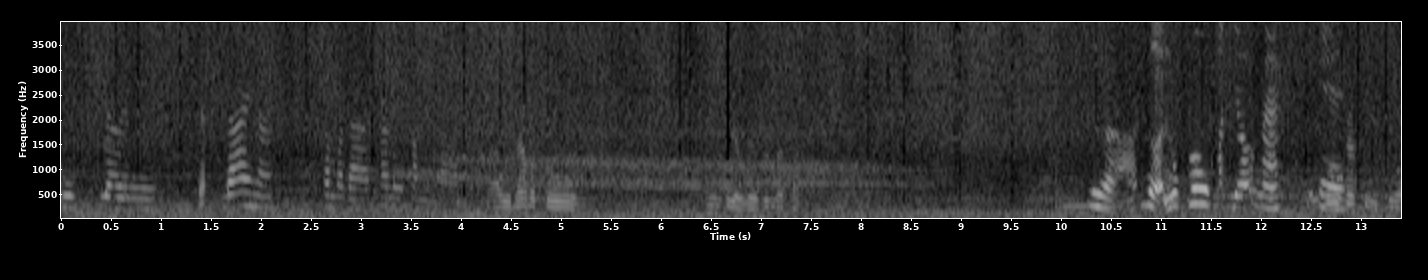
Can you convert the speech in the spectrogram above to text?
เลยจะได้นะ ธรรมดาถ้าในธรรมดาตายอยู่หน้าประตูยิ่งเกี่ยวเลยขึ้นมาก่อน เหลือเหลือลูกๆมันเยอะไหมพี่เจ ลูกแค่สี่ตัว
